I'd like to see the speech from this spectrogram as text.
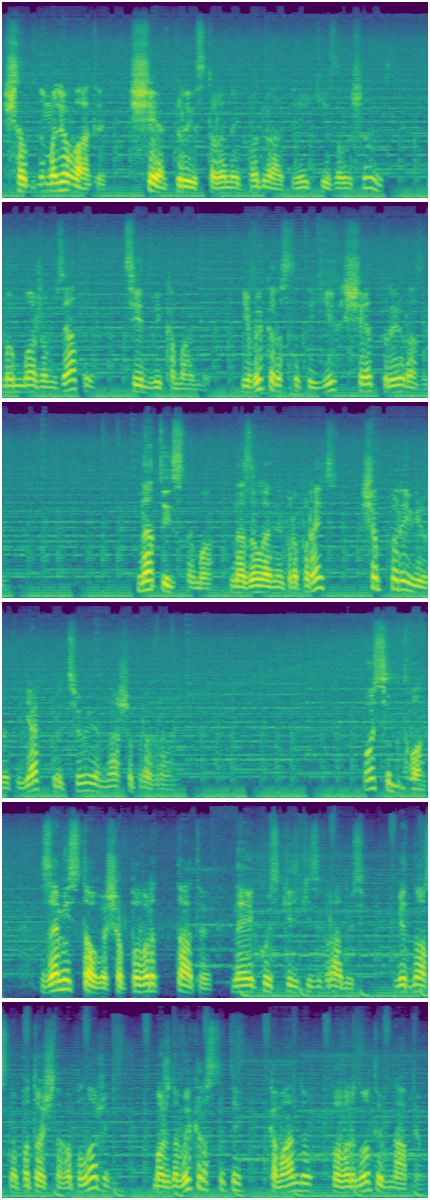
Щоб намалювати ще три сторони квадрата, які залишились, ми можемо взяти ці дві команди і використати їх ще три рази. Натиснемо на зелений прапорець, щоб перевірити, як працює наша програма. Спосіб 2. Замість того, щоб повертати на якусь кількість градусів відносно поточного положення, можна використати команду повернути в напрямок.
